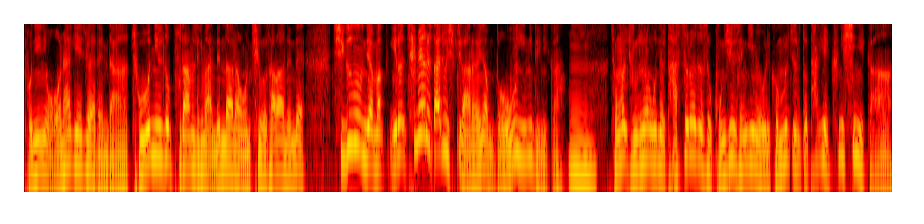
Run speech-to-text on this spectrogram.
본인이 원하게 해줘야 된다. 좋은 일도 부담을 드리면 안 된다라는 원칙으로 살아왔는데 지금은 이제 막 이런 체면을 따지고 싶지가 않아요. 왜냐하면 너무 힘이 드니까. 음. 정말 중소상공인들 다 쓰러져서 공실 생기면 우리 건물주들도 타격이 큰 시니까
